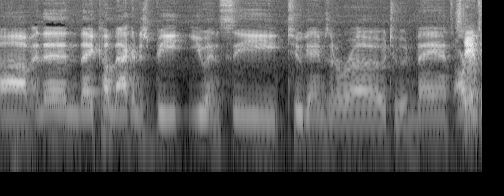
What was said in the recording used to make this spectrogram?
Um, and then they come back and just beat UNC two games in a row to advance. Stanford's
